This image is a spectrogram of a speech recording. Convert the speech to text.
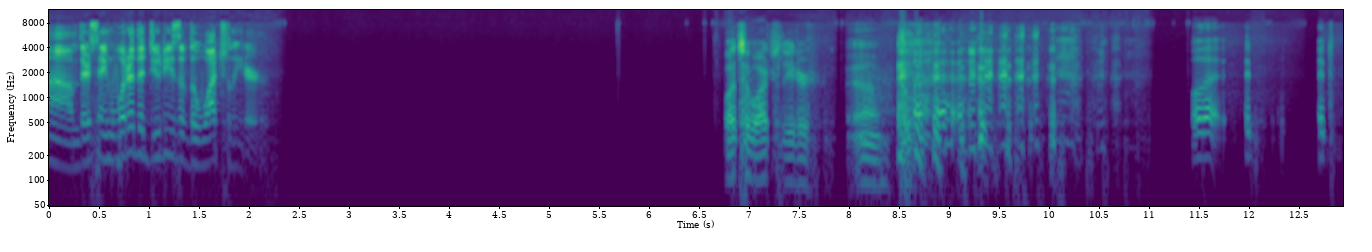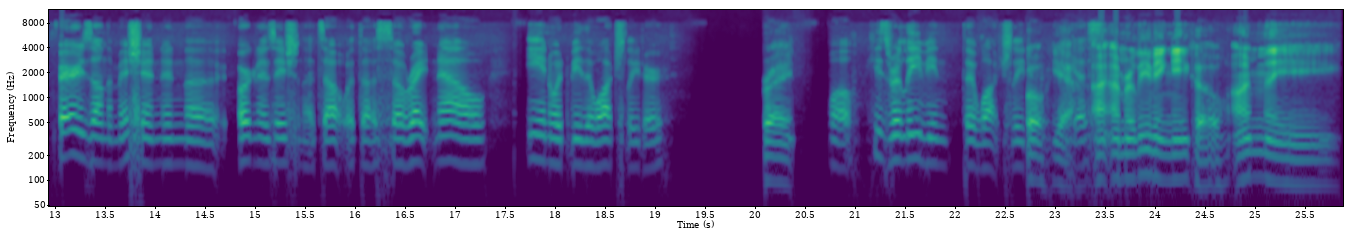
Um, they're saying, what are the duties of the watch leader? What's a watch leader? Um, Well, that it, it varies on the mission and the organization that's out with us. So right now, Ian would be the watch leader. Right. Well, he's relieving the watch leader. Oh, yeah. I, I'm relieving Nico. I'm the,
